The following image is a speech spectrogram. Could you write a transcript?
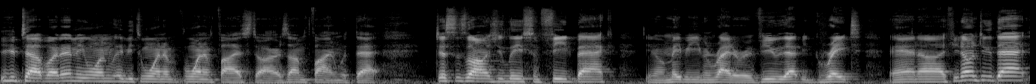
You can tap on anyone maybe between one and one and five stars. I'm fine with that. Just as long as you leave some feedback you know, maybe even write a review. That'd be great. And uh, if you don't do that,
